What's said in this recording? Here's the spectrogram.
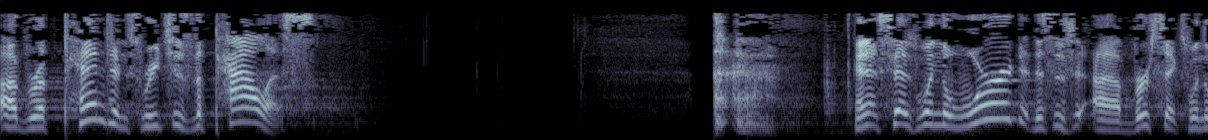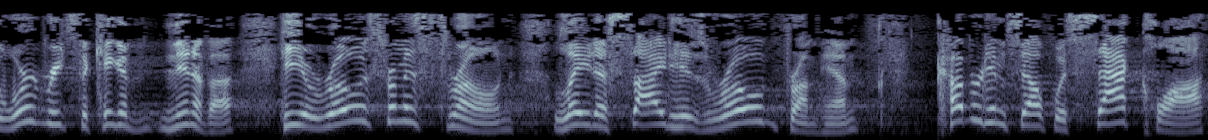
of repentance reaches the palace. And it says, when the word, this is uh, verse 6, when the word reached the king of Nineveh, he arose from his throne, laid aside his robe from him, covered himself with sackcloth,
